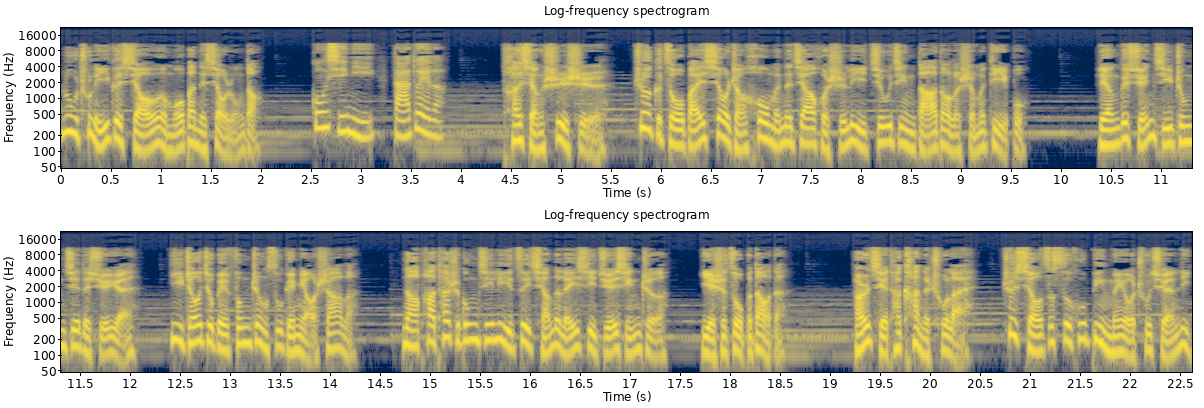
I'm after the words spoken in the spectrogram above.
露出了一个小恶魔般的笑容，道：“恭喜你答对了。”他想试试这个走白校长后门的家伙实力究竟达到了什么地步。两个玄级中阶的学员，一招就被风正苏给秒杀了，哪怕他是攻击力最强的雷系觉醒者，也是做不到的。而且他看得出来，这小子似乎并没有出全力，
